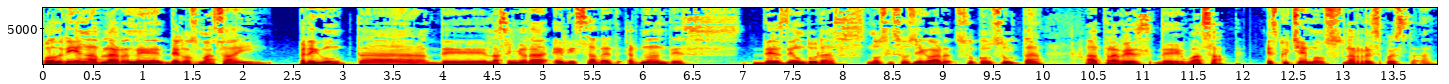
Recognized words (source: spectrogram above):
¿Podrían hablarme de los Masai? Pregunta de la señora Elizabeth Hernández. Desde Honduras nos hizo llegar su consulta a través de WhatsApp. Escuchemos la respuesta.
